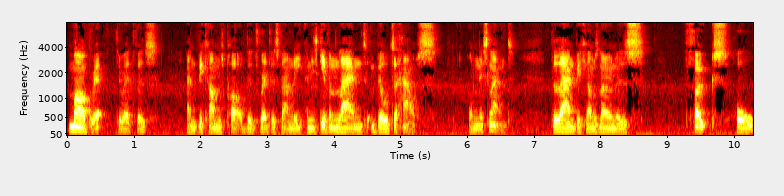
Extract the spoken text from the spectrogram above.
Margaret de Redvers, and becomes part of the Redvers family, and is given land and builds a house on this land. The land becomes known as Fawkes Hall,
